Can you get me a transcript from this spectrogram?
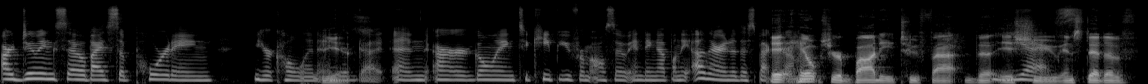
are doing so by supporting your colon and your gut and are going to keep you from also ending up on the other end of the spectrum. It helps your body to fight the issue Yes. instead of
